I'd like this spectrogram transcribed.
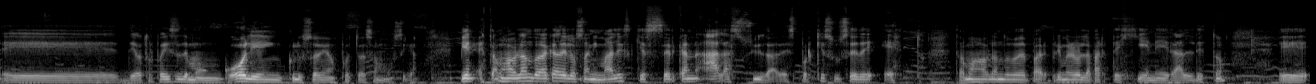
eh, de otros países, de Mongolia incluso habíamos puesto esa música. Bien, estamos hablando de acá de los animales que acercan a las ciudades. ¿Por qué sucede esto? Estamos hablando de, primero de la parte general de esto. Eh,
